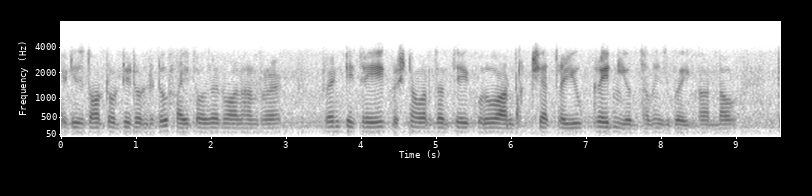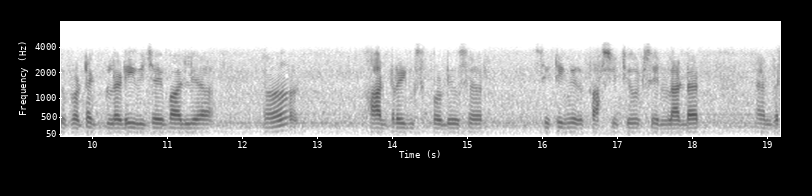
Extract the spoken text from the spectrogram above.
It is not 2022, 5123 Krishnavardhante Kuru Andrakshetra Ukraine Yuddham is going on now to protect bloody Vijay Mallya, uh, hard drinks producer, sitting with prostitutes in London, and the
